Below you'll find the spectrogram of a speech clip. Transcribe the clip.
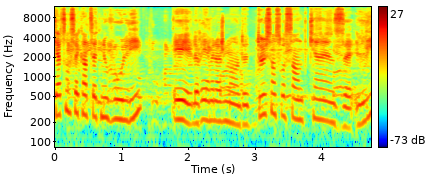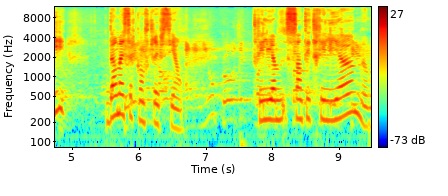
457 nouveaux lits et le réaménagement de 275 lits dans ma circonscription. Trillium, Santé Trillium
